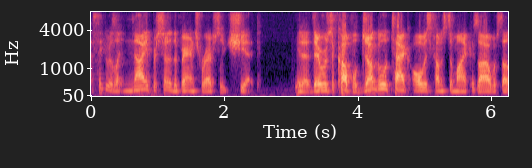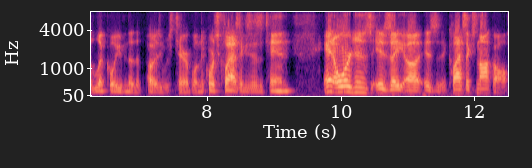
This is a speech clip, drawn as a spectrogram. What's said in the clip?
I think it was like ninety percent of the variants were absolute shit. You know, there was a couple. Jungle Attack always comes to mind because I always thought look cool, even though the posing was terrible. And of course, Classics is a ten. And Origins is a uh, is a Classics knockoff.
